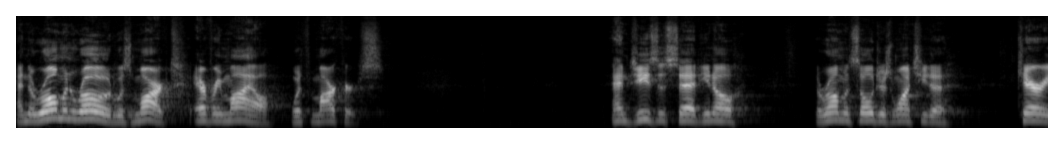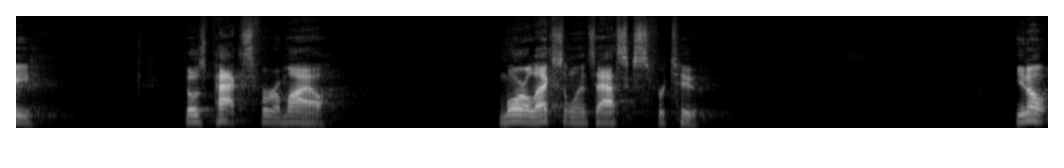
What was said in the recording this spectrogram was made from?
And the Roman road was marked every mile with markers. And Jesus said, You know, the Roman soldiers want you to carry those packs for a mile. Moral excellence asks for two. You know,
